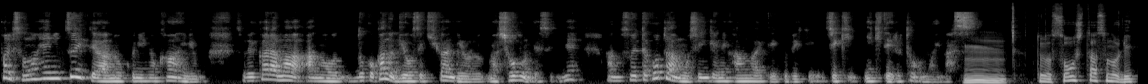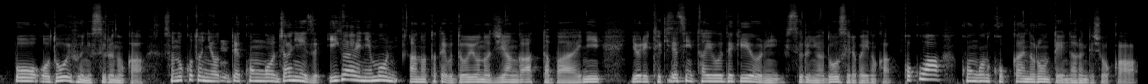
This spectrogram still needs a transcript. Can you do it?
ぱりその辺についてあの国の関与、それからまあ、あの、どこかの行政機関による、まあ、処分ですよね。あの、そういったことはもう真剣に考えていくべき時期に来ていると思います。うん。そうしたその立法をどういうふうにするのか、そのことによって今後ジャニーズ以外にも、あの、例えば同様の事案があった場合に、より適切に対応できるようにするにはどうすればいいのか、ここは今後の国会の論点になるんでしょうか？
